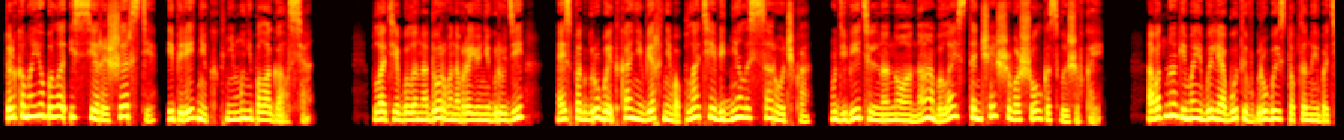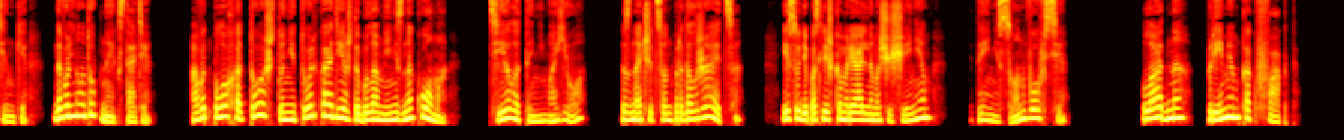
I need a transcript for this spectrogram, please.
только мое было из серой шерсти, и передник к нему не полагался. Платье было надорвано в районе груди, а из-под грубой ткани верхнего платья виднелась сорочка. Удивительно, но она была из тончайшего шелка с вышивкой. А вот ноги мои были обуты в грубые стоптанные ботинки. Довольно удобные, кстати. А вот плохо то, что не только одежда была мне незнакома. Тело-то не моё. Значит, сон продолжается. И, судя по слишком реальным ощущениям, это и не сон вовсе. Ладно, примем как факт.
